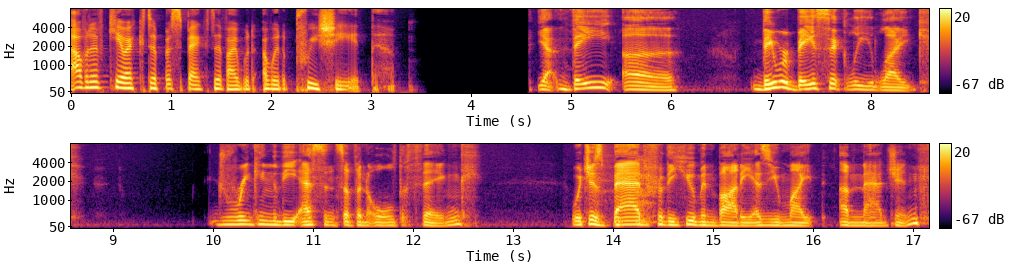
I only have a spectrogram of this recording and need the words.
out of character perspective i would i would appreciate that Yeah, they uh they were basically like drinking the essence of an old thing, which is bad for the human body as you might imagine.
